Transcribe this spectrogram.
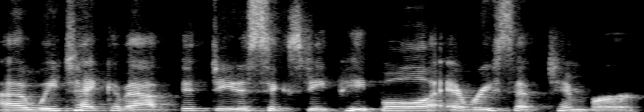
Uh, we take about 50 to 60 people every September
